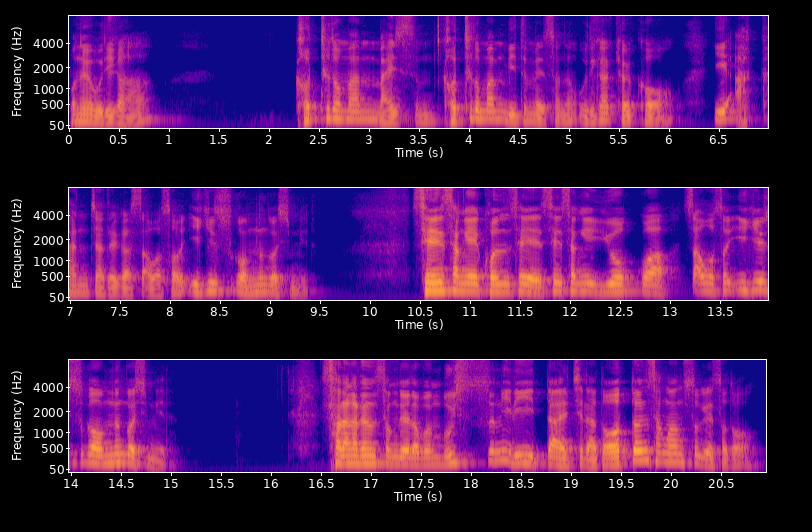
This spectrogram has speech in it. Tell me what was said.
오늘 우리가 겉으로만 말씀, 겉으로만 믿음에서는 우리가 결코 이 악한 자들과 싸워서 이길 수가 없는 것입니다. 세상의 권세, 세상의 유혹과 싸워서 이길 수가 없는 것입니다. 사랑하는 성도 여러분, 무슨 일이 있다 할지라도 어떤 상황 속에서도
